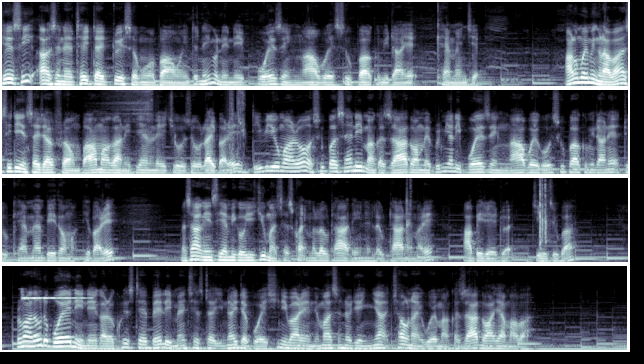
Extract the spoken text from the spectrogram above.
ချယ်ဆီအာဆင်နယ်ထိတ်တိုက်တွေ့ဆုံမှုအပါအဝင်တနင်္ဂနွေနေ့ပွဲစဉ်၅ဝယ်စူပါကွန်ပျူတာရဲ့ခံမှန်းချက်အားလုံးပဲမင်္ဂလာပါ City Insider from Burma ကနေပြန်လည်ကြိုဆိုလိုက်ပါတယ်ဒီဗီဒီယိုမှာတော့ Super Sunday မှာကစားသွားမယ် Premier League ပွဲစဉ်၅ပွဲကို Super ကွန်ပျူတာနဲ့အတူခံမှန်းပေးသွားမှာဖြစ်ပါတယ်မစခင် CMB ကို YouTube မှာ Subscribe မလုပ်ထားသေးရင်လည်းလုပ်ထားနိုင်ပါတယ်အားပေးတဲ့အတွက်ကျေးဇူးပါ ပထမဆုံးတစ်ပွဲအနေနဲ့ကတော့ Crystal Palace Manchester United ပွဲရှိနေပါတယ်မြန်မာစံတော်ချိန်ည6နာရီပွဲမှာကစားသွားကြမှာပါ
